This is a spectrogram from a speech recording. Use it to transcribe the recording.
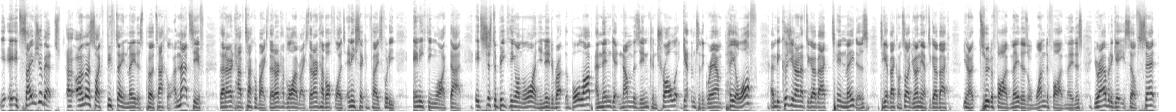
It saves you about uh, almost like 15 meters per tackle, and that's if they don't have tackle breaks, they don't have line breaks, they don't have offloads, any second phase footy, anything like that. It's just a big thing on the line. You need to wrap the ball up and then get numbers in, control it, get them to the ground, peel off, and because you don't have to go back 10 meters to get back on side, you only have to go back, you know, two to five meters or one to five meters you're able to get yourself set.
